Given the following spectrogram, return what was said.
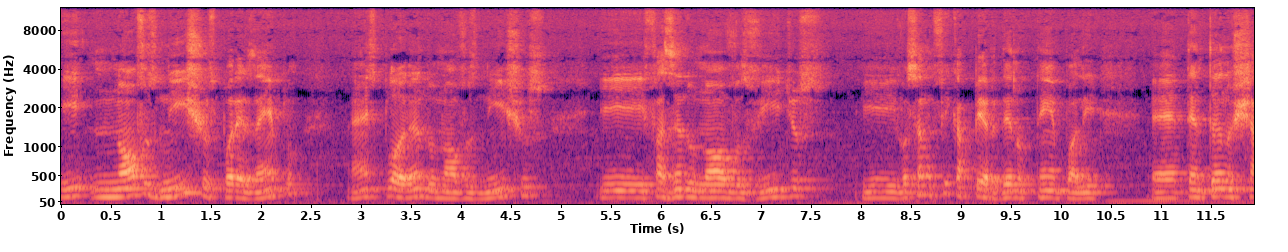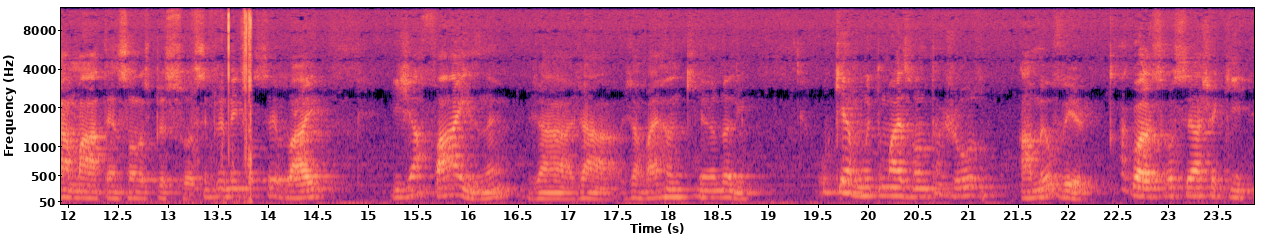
e novos nichos, por exemplo, né? explorando novos nichos e fazendo novos vídeos. E você não fica perdendo tempo ali é, tentando chamar a atenção das pessoas. Simplesmente você vai e já faz, né? Já, já, já vai ranqueando ali. O que é muito mais vantajoso, a meu ver. Agora, se você acha que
